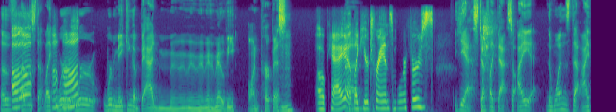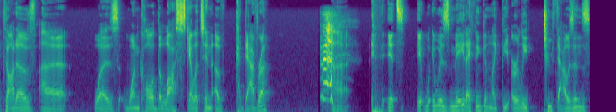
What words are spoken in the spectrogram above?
of, Uh, of stuff. Like uh-huh. we're we're we're making a bad mo- mo- mo- movie on purpose. Mhm. Okay, uh, like Um, your transmorphers. Yeah, stuff like that. So I the ones that I thought of uh was one called The Lost Skeleton of Cadavra. uh, it's it it was made I think in like the early 2000s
